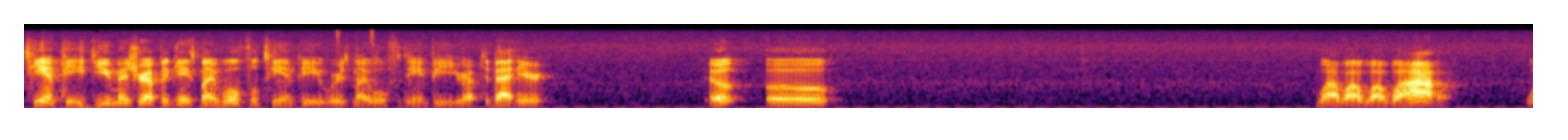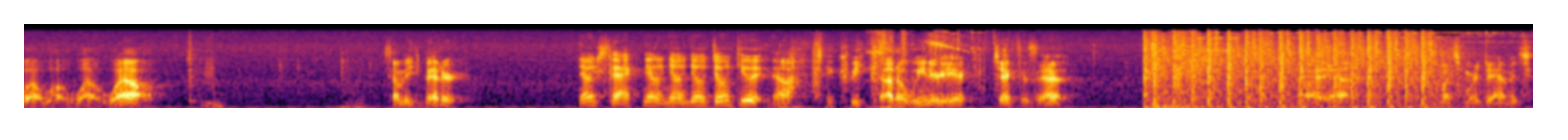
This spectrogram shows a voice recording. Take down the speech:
TMP, do you measure up against my woeful TMP? Where's my woeful TMP? You're up to bat here. Oh, oh. Wow, wow, wow, wow. Well, well, well, well. Somebody's better. No, Stack. No, no, no, don't do it. No, I think we got a wiener here. Check this out. Oh, yeah. Much more damage.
